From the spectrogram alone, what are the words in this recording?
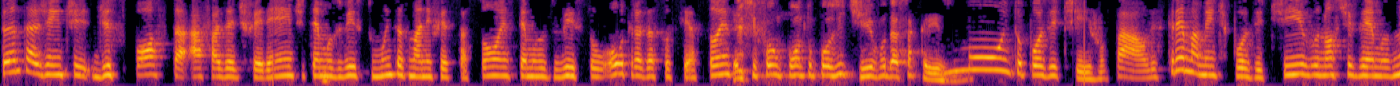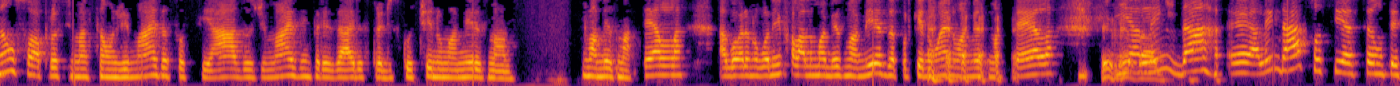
tanta gente disposta a fazer diferente, temos visto muitas manifestações, temos visto outras associações. Esse foi um ponto positivo dessa crise. Muito positivo, Paulo, extremamente positivo. Nós tivemos não só a aproximação de mais associados, de mais empresários para discutir numa mesma numa mesma tela. Agora não vou nem falar numa mesma mesa, porque não é numa mesma tela. É e além da, é, além da associação ter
